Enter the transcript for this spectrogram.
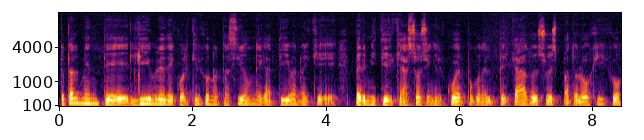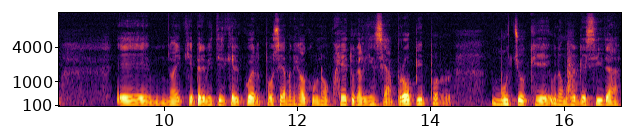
totalmente libre de cualquier connotación negativa, no hay que permitir que asocien el cuerpo con el pecado, eso es patológico, eh, no hay que permitir que el cuerpo sea manejado como un objeto, que alguien se apropie, por mucho que una mujer decida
